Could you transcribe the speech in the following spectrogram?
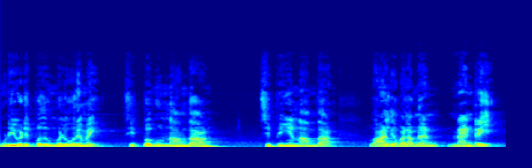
முடிவெடுப்பது உங்கள் உரிமை. சிற்பமும் நாம் தான் சிப்பியும் நாம் தான் வாழ்க வளமுடன். நன்றி.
